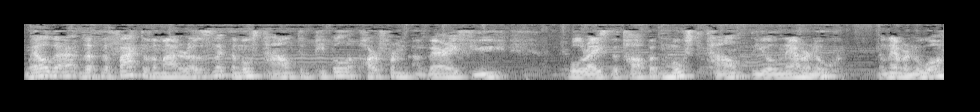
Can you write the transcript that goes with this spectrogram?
Well, the, the, the fact of the matter is, like the most talented people, apart from a very few, will rise to the top. But most talent you'll never know, you'll never know of.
